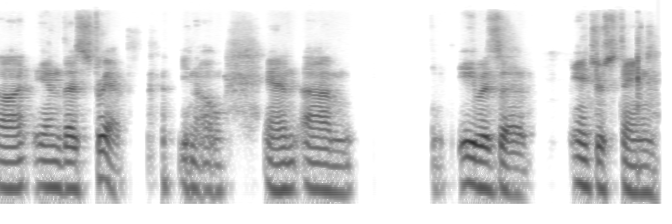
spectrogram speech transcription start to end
uh, in the strip, you know, and um, he was a interesting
